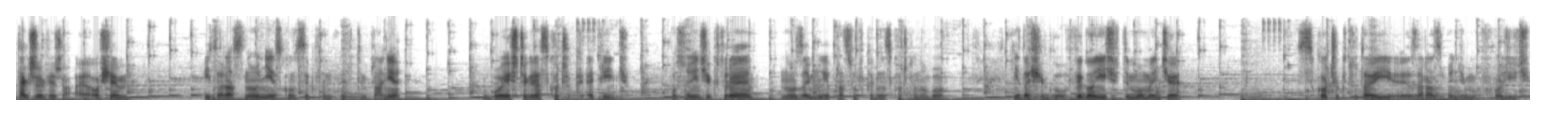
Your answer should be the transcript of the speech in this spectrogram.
Także wieża E8 i teraz no nie jest konsekwentny w tym planie, bo jeszcze gra skoczek E5. Posunięcie, które no zajmuje placówkę dla skoczka, no bo nie da się go wygonić w tym momencie. Skoczek tutaj e, zaraz będzie mógł wchodzić.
